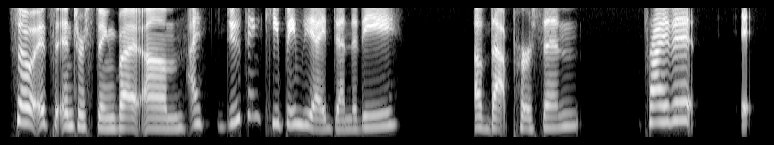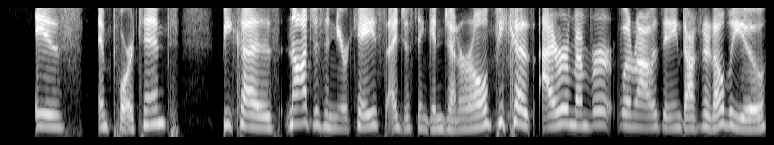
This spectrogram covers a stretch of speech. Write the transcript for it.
So it's interesting, but um I do think keeping the identity of that person private is important because not just in your case, I just think in general. Because I remember when I was dating Dr. W,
